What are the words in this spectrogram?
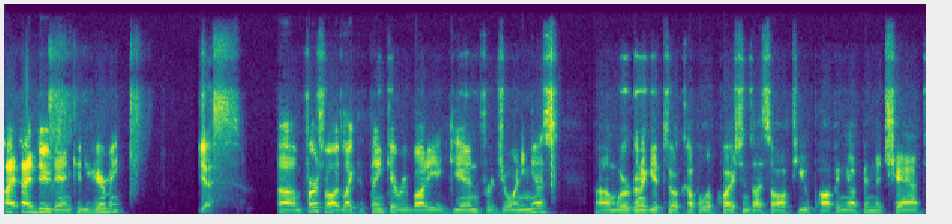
I, I do, Dan. Can you hear me? Yes. Um, first of all, I'd like to thank everybody again for joining us. Um, we're going to get to a couple of questions. I saw a few popping up in the chat.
